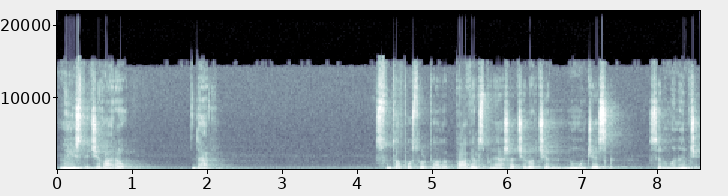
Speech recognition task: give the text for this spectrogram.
Nu este ceva rău, dar Sfântul Apostol Pavel spune așa, celor ce nu muncesc să nu mănânce.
